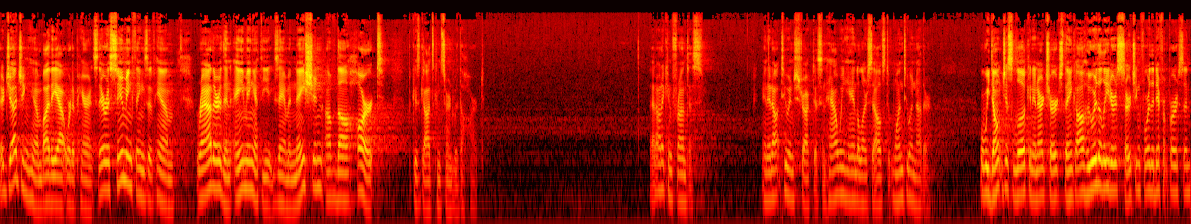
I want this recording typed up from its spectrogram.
They're judging him by the outward appearance. They're assuming things of him rather than aiming at the examination of the heart because God's concerned with the heart. That ought to confront us. And it ought to instruct us in how we handle ourselves to one to another. where we don't just look and in our church think, oh, who are the leaders searching for the different person?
